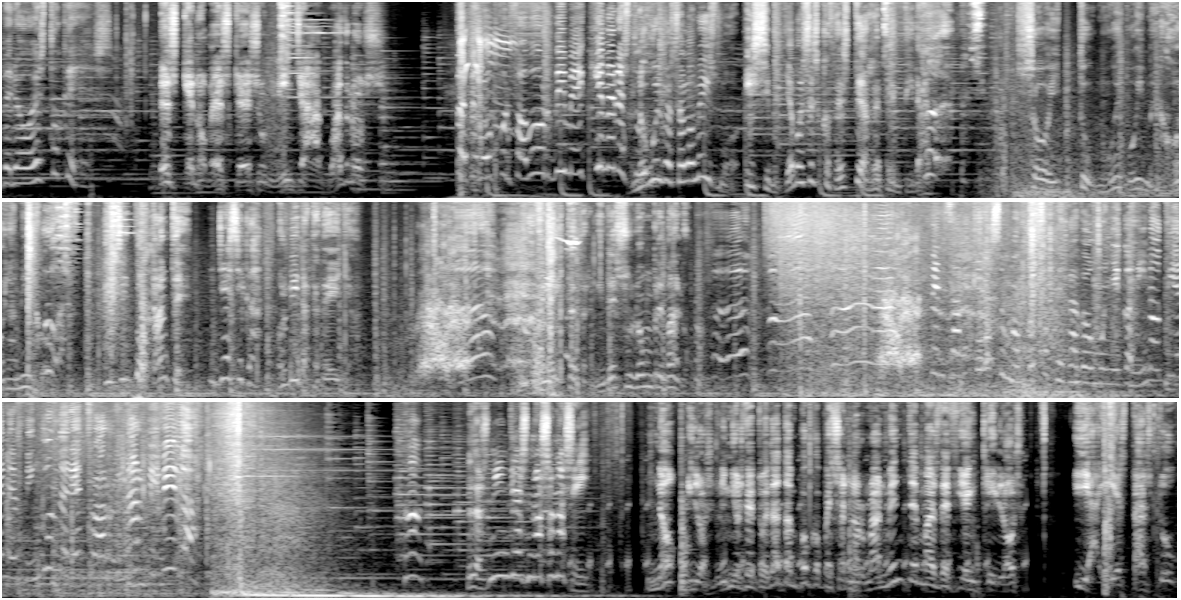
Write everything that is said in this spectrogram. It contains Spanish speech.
Pero, ¿esto qué es? ¿Es que no ves que es un ninja a cuadros? Pero, por favor, dime, ¿quién eres tú? No vuelvas a lo mismo. Y si me llamas escocés, te arrepentirás. Soy tu nuevo y mejor amigo. ¡Es importante! Jessica. Olvídate de ella. Sí, Peppermint es un hombre malo. Pensaba que eras un mocoso pegado a un muñeco ni no tienes ningún derecho Los ninjas no son así. No, y los niños de tu edad tampoco pesan normalmente más de 100 kilos. Y ahí estás tú.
